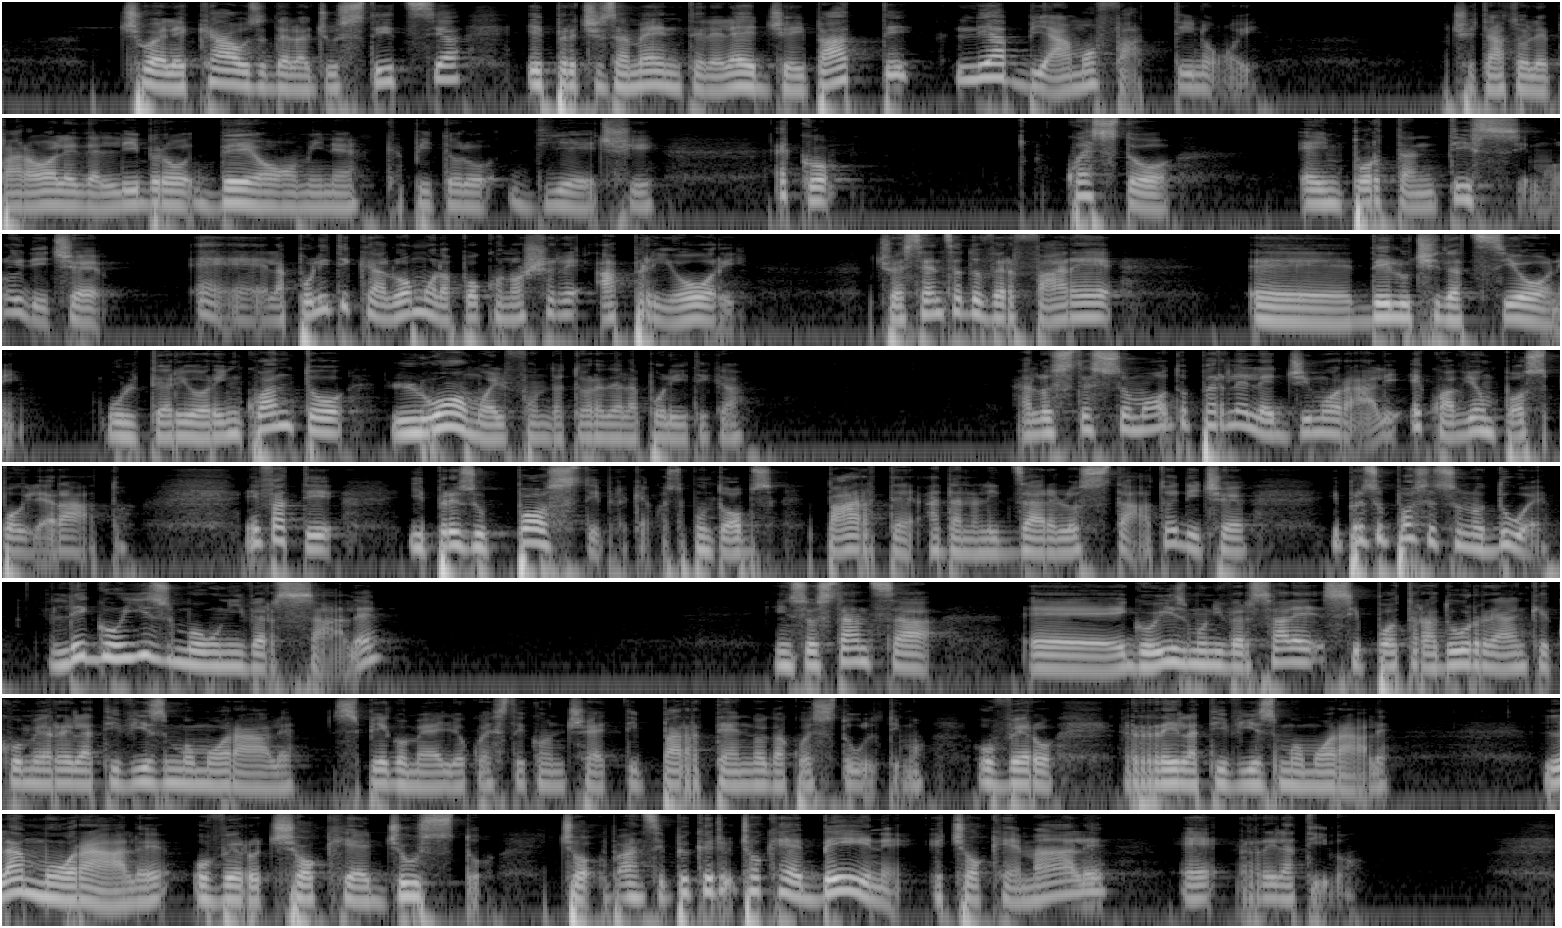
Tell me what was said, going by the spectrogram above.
cioè le cause della giustizia e precisamente le leggi e i patti, li abbiamo fatti noi. Ho citato le parole del libro De Homine, capitolo 10. Ecco, questo è importantissimo. Lui dice, eh, la politica l'uomo la può conoscere a priori, cioè senza dover fare eh, delucidazioni ulteriori, in quanto l'uomo è il fondatore della politica. Allo stesso modo per le leggi morali, e qua vi ho un po' spoilerato. Infatti i presupposti, perché a questo punto Hobbes parte ad analizzare lo Stato e dice i presupposti sono due, l'egoismo universale, in sostanza eh, egoismo universale si può tradurre anche come relativismo morale, spiego meglio questi concetti partendo da quest'ultimo, ovvero relativismo morale. La morale, ovvero ciò che è giusto, ciò, anzi più che ciò che è bene e ciò che è male, è relativo.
